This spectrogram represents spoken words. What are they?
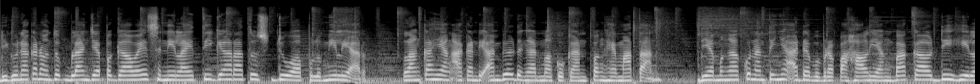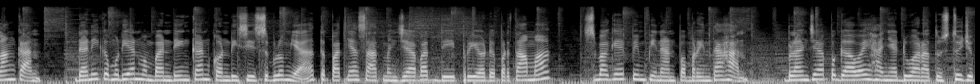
digunakan untuk belanja pegawai senilai 320 miliar. Langkah yang akan diambil dengan melakukan penghematan. Dia mengaku nantinya ada beberapa hal yang bakal dihilangkan. Dani kemudian membandingkan kondisi sebelumnya, tepatnya saat menjabat di periode pertama sebagai pimpinan pemerintahan. Belanja pegawai hanya 270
